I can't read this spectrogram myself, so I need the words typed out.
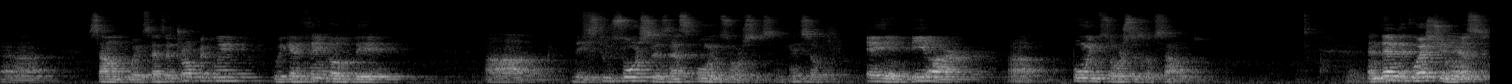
uh, sound waves isotropically, we can think of the uh, these two sources as point sources. Okay, so A and B are uh, point sources of sound. And then the question is,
